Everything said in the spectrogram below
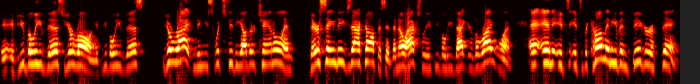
If you believe this, you're wrong. If you believe this, you're right. And then you switch to the other channel and they're saying the exact opposite. Then no, actually, if you believe that, you're the right one. And it's, it's become an even bigger thing.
